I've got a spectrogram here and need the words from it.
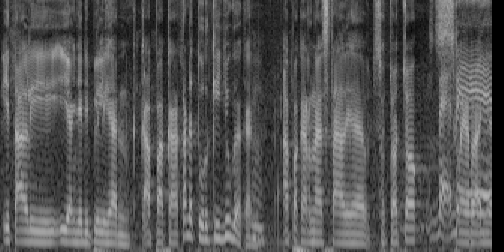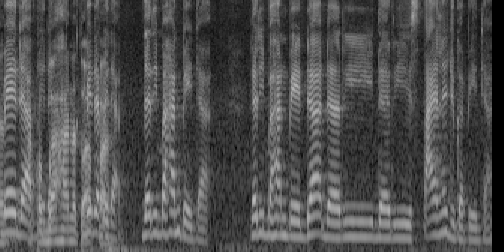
Itali yang jadi pilihan? Apakah kan ada Turki juga kan? Apa karena stylenya so cocok, Hmm. Be- be- seleranya, beda, apa beda. bahan atau beda, apa? Beda, Dari bahan beda. Dari bahan beda, dari dari stylenya juga beda.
